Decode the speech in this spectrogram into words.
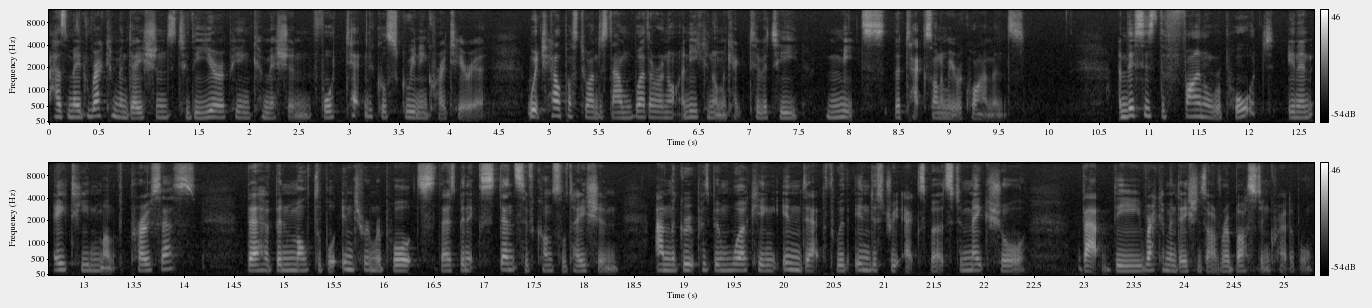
has made recommendations to the European Commission for technical screening criteria, which help us to understand whether or not an economic activity meets the taxonomy requirements. And this is the final report in an 18-month process. There have been multiple interim reports, there's been extensive consultation, and the group has been working in depth with industry experts to make sure that the recommendations are robust and credible.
